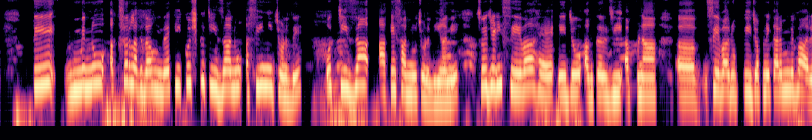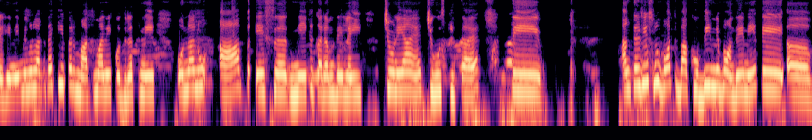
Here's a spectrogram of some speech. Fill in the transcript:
ਤੇ ਮੈਨੂੰ ਅਕਸਰ ਲੱਗਦਾ ਹੁੰਦਾ ਕਿ ਕੁਝ ਕੁ ਚੀਜ਼ਾਂ ਨੂੰ ਅਸੀਂ ਨਹੀਂ ਚੁਣਦੇ ਉਹ ਚੀਜ਼ਾਂ ਆ ਕੇ ਸਾਨੂੰ ਚੁਣਦੀਆਂ ਨੇ। ਸੋ ਇਹ ਜਿਹੜੀ ਸੇਵਾ ਹੈ ਇਹ ਜੋ ਅੰਕਲ ਜੀ ਆਪਣਾ ਅਹ, ਸੇਵਾ ਰੂਪੀ ਜੋ ਆਪਣੇ ਕਰਮ ਨਿਭਾ ਰਹੇ ਨੇ ਮੈਨੂੰ ਲੱਗਦਾ ਕਿ ਪਰਮਾਤਮਾ ਨੇ ਕੁਦਰਤ ਨੇ ਉਹਨਾਂ ਨੂੰ ਆਪ ਇਸ ਨੇਕ ਕਰਮ ਦੇ ਲਈ ਚੁਣਿਆ ਹੈ ਚੂਜ਼ ਕੀਤਾ ਹੈ ਤੇ ਅੰਕਲ ਜੀ ਇਸ ਨੂੰ ਬਹੁਤ ਬਾਖੂਬੀ ਨਿਭਾਉਂਦੇ ਨੇ ਤੇ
